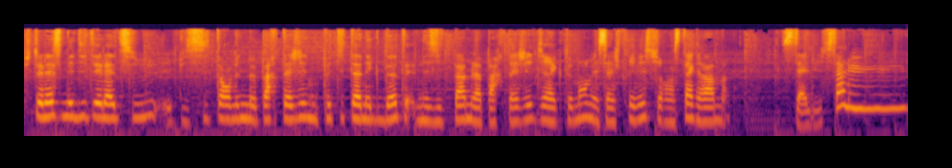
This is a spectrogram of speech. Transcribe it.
je te laisse méditer là-dessus. Et puis si tu as envie de me partager une petite anecdote, n'hésite pas à me la partager directement en message privé sur Instagram. Salut, salut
